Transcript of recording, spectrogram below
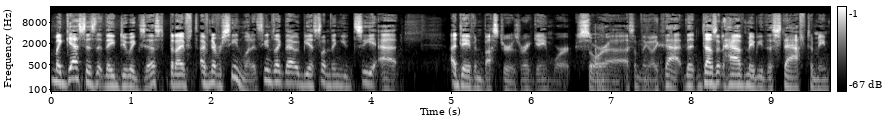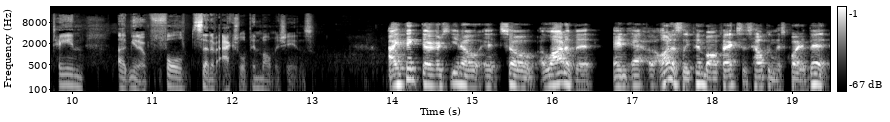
my guess is that they do exist, but I've I've never seen one. It seems like that would be a, something you'd see at a Dave and Buster's or a GameWorks or uh, something like that that doesn't have maybe the staff to maintain a you know full set of actual pinball machines. I think there's, you know, it, so a lot of it, and uh, honestly, Pinball FX is helping this quite a bit.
